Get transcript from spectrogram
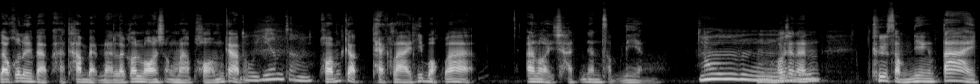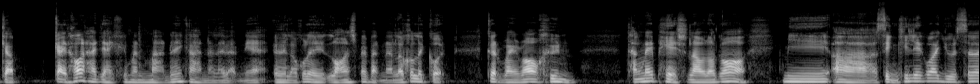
เราก็เลยแบบอะทำแบบนั้นแล้วก็ launch ออกมาพร้อมกับโอ้เยี่ยมจังพร้อมกับ tagline ที่บอกว่าอร่อยชัดยันสำเนียงอืมเพราะฉะนั้นคือสำเนียงใต้กับ ไก่ทอดหาดใหญ่คือมันมาด้วยกันอะไรแบบเนี้ยเออเราก็เลยลอนช์ไปแบบนั้น แล้วก็เลยเกิดเกิดไวรัลขึ้น ทั้งในเพจเราแล้วก็มีเอ่อสิ่งที่เรียกว่า user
